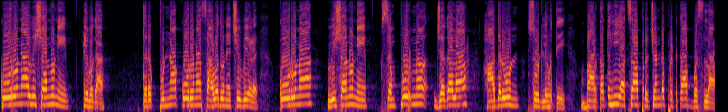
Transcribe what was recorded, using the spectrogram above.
कोरोना विषाणूने हे बघा. तर पुन्हा कोरोना सावध होण्याची वेळ. कोरोना विषाणूने संपूर्ण जगाला हादरवून सोडले होते. भारतातही याचा प्रचंड फटका बसला.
